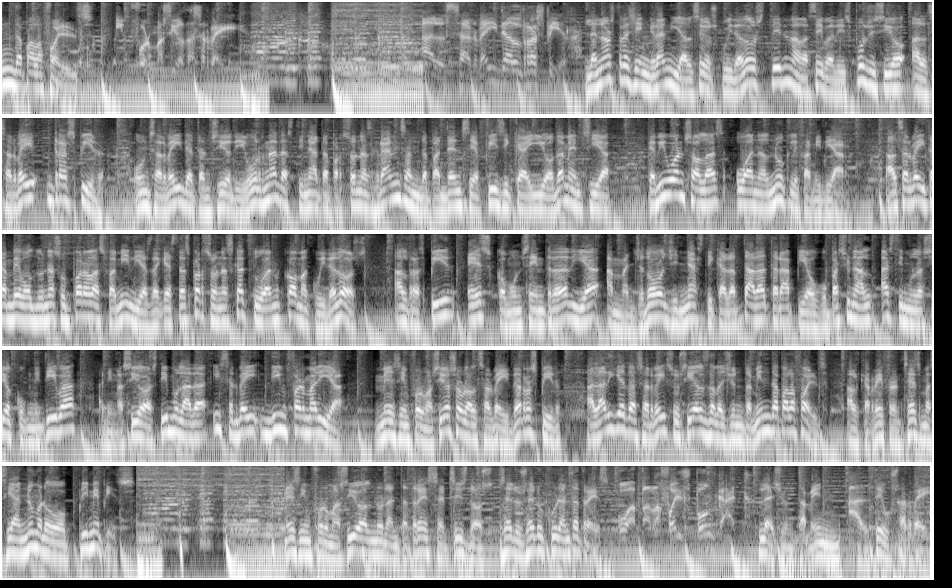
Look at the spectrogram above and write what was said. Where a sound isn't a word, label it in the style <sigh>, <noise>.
l'Ajuntament de Palafolls. Informació de servei. El servei del Respir. La nostra gent gran i els seus cuidadors tenen a la seva disposició el servei Respir, un servei d'atenció diurna destinat a persones grans amb dependència física i o demència que viuen soles o en el nucli familiar. El servei també vol donar suport a les famílies d'aquestes persones que actuen com a cuidadors. El Respir és com un centre de dia amb menjador, gimnàstica adaptada, teràpia ocupacional, estimulació cognitiva, animació estimulada i servei d'infermeria. Més informació sobre el servei de Respir a l'àrea de serveis socials de l'Ajuntament de Palafolls, al carrer Francesc Macià número 1, primer pis. Més informació al 93 762 0043 o a palafolls.cat. L'Ajuntament al teu servei.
